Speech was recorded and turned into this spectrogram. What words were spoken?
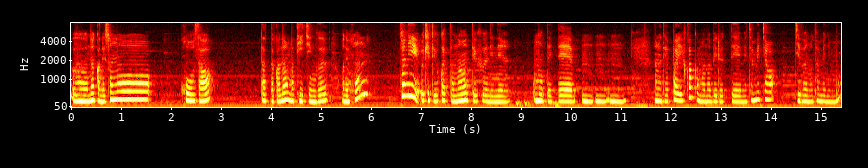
うんなんかねその講座だったかな、まあ、ティーチングをね本当に受けてよかったなっていう風にね思っててうんうんうん。なのでやっぱり深く学べるってめちゃめちゃ自分のためにも？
